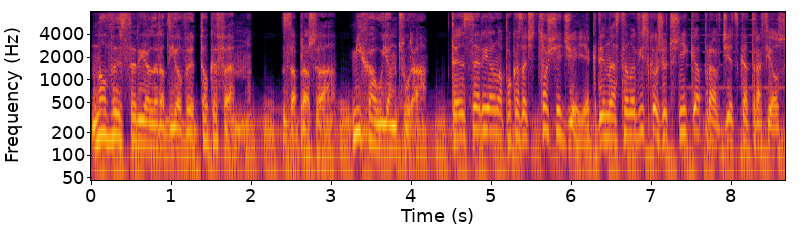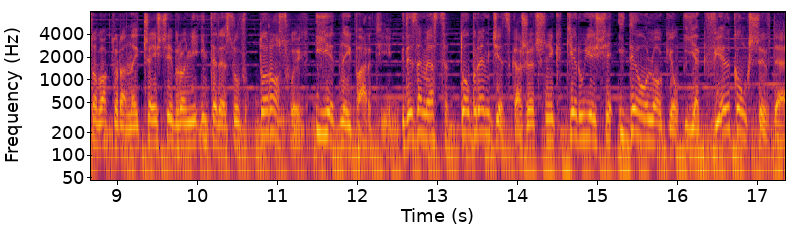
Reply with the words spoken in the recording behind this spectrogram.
Nowy serial radiowy TOK FM. Zaprasza Michał Janczura. Ten serial ma pokazać, co się dzieje, gdy na stanowisko rzecznika praw dziecka trafia osoba, która najczęściej broni interesów dorosłych i jednej partii. Gdy zamiast dobrem dziecka rzecznik kieruje się ideologią i jak wielką krzywdę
